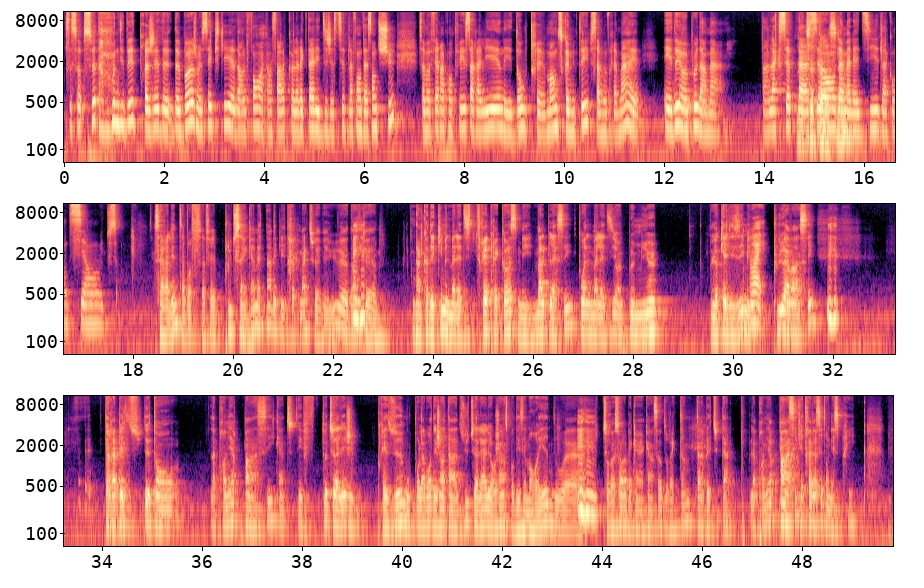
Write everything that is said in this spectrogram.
c'est ça. Suite à mon idée de projet de, de, bas, je me suis impliquée dans le fond en cancer colorectal et digestif de la Fondation du CHU. Ça m'a fait rencontrer Sarah Lynn et d'autres membres du comité. Puis ça m'a vraiment aider un peu dans ma dans l'acceptation de la maladie, de la condition et tout ça. Sarah Lynn, ça, ça fait plus de cinq ans maintenant avec les traitements que tu avais eus. Euh, donc, mm-hmm. euh, dans le cas de Kim, une maladie très précoce, mais mal placée. Toi, une maladie un peu mieux localisée, mais plus avancée. Mm-hmm. Te rappelles-tu de ton la première pensée quand tu t'es. Toi, tu allais, présume, ou pour l'avoir déjà entendu, tu allais à l'urgence pour des hémorroïdes ou euh, mm-hmm. tu ressors avec un cancer du rectum. Te rappelles-tu la première pensée qui a traversé ton esprit?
